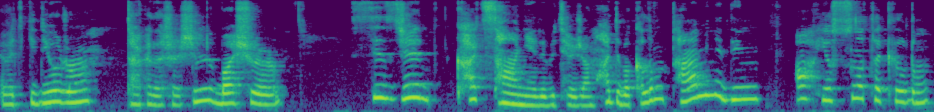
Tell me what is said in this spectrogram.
Evet gidiyorum. Arkadaşlar şimdi başlıyorum. Sizce kaç saniyede bitireceğim? Hadi bakalım tahmin edin. Ah Yosun'a takıldım.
